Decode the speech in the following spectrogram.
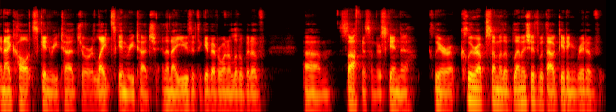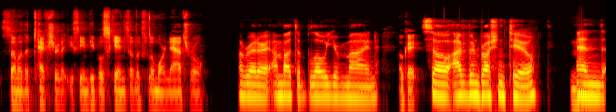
and I call it skin retouch or light skin retouch, and then I use it to give everyone a little bit of um, softness on their skin to clear up clear up some of the blemishes without getting rid of some of the texture that you see in people's skin, so it looks a little more natural. all right, all right. I'm about to blow your mind. Okay. So I've been brushing too, Mhm. and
